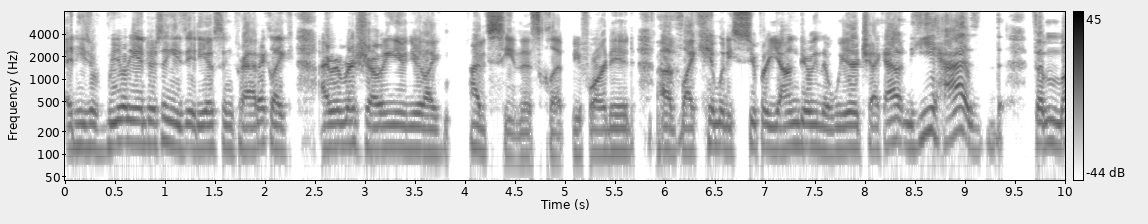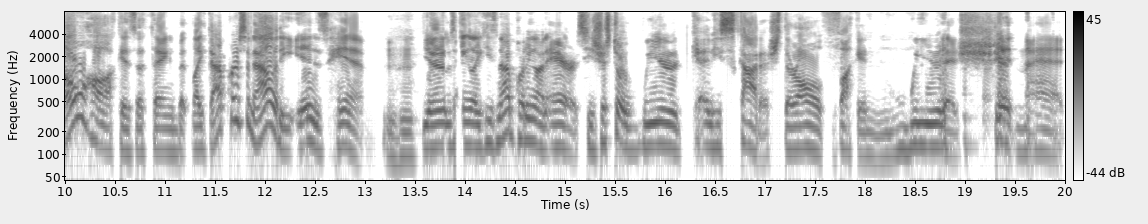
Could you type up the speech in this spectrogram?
and he's really interesting. He's idiosyncratic. Like I remember showing you and you're like, I've seen this clip before, dude, of like him when he's super young doing the weird checkout. And he has the, the mohawk is a thing, but like that personality is him. Mm-hmm. You know what I'm saying? Like he's not putting on airs. He's just a weird. He's Scottish. They're all fucking weird as shit in head.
